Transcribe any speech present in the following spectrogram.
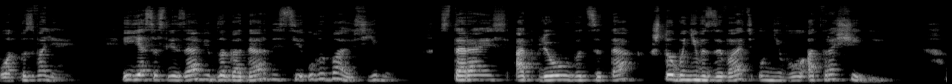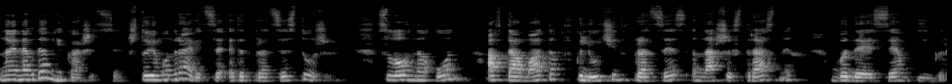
Он позволяет, и я со слезами благодарности улыбаюсь ему стараясь отплевываться так, чтобы не вызывать у него отвращения. Но иногда мне кажется, что ему нравится этот процесс тоже, словно он автоматом включен в процесс наших страстных БДСМ-игр.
